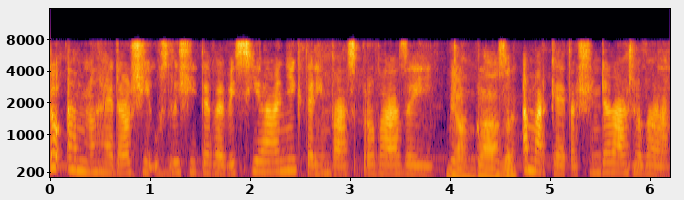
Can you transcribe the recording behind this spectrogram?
To a mnohé další uslyšíte ve vysílání, kterým vás provázejí Milan Glázer a Markéta Šindelářová.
